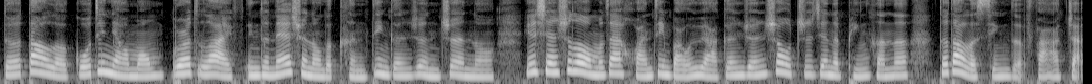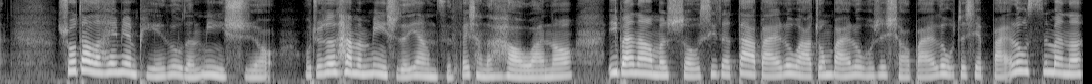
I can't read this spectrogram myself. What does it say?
得到了国际鸟盟 BirdLife International 的肯定跟认证哦，也显示了我们在环境保育啊跟人兽之间的平衡呢，得到了新的发展。说到了黑面琵鹭的觅食哦。我觉得它们觅食的样子非常的好玩哦。一般呢，我们熟悉的大白鹭啊、中白鹭或是小白鹭这些白鹭丝们呢，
